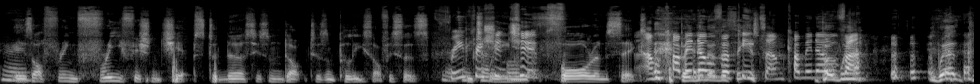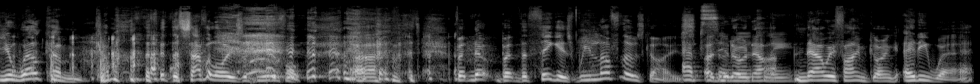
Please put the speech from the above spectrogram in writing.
right. is offering free fish and chips to nurses and doctors and police officers. Free fish and chips. Four and six. I'm coming but, over, Peter. Is, I'm coming over. We, well, you're welcome. Come on. the Saveloys are beautiful. Uh, but, but, no, but the thing is, we love those guys. Absolutely. Uh, you know, now, now if I'm going anywhere,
